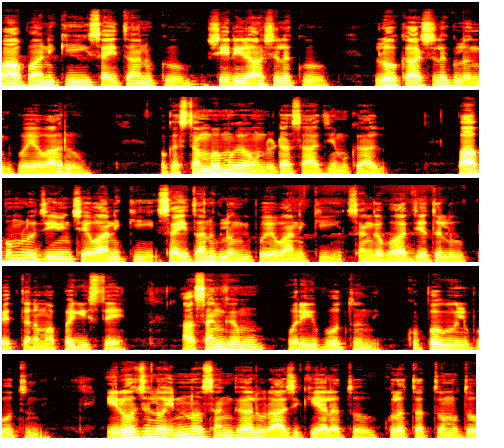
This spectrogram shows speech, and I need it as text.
పాపానికి సైతానుకు శరీరాశలకు లోకాశలకు లొంగిపోయేవారు ఒక స్తంభముగా ఉండుట సాధ్యము కాదు. పాపంలో జీవించే వానికి సైతానుకు లొంగిపోయే వానికి సంఘ బాధ్యతలు పెత్తనం అప్పగిస్తే ఆ సంఘము ఒరిగిపోతుంది కుప్పగూలిపోతుంది. ఈ రోజుల్లో ఎన్నో సంఘాలు రాజకీయాలతో కులతత్వముతో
